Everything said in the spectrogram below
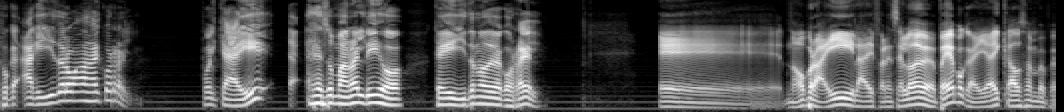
Porque a Guillito lo van a dejar correr. Porque ahí eh, Jesús Manuel dijo que Guillito no debe correr. Eh, no, pero ahí la diferencia es lo de BP, porque ahí hay causa en BP.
